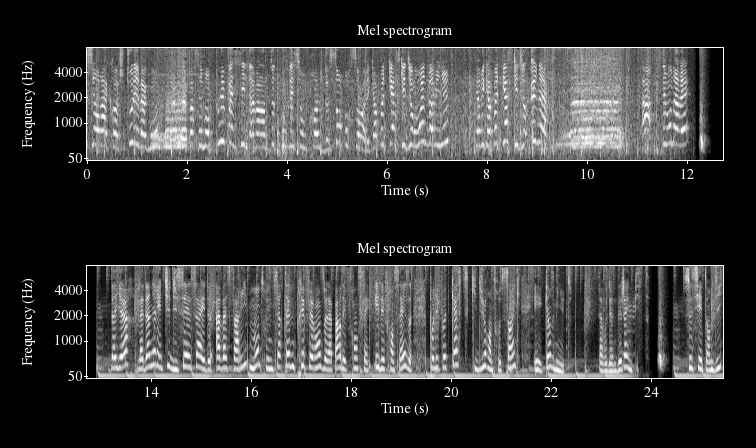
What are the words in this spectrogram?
Si on raccroche tous les wagons, c'est forcément plus facile d'avoir un taux de complétion proche de 100% avec un podcast qui dure moins de 20 minutes qu'avec un podcast qui dure une heure. Ah, c'est mon arrêt D'ailleurs, la dernière étude du CSA et de Havas Paris montre une certaine préférence de la part des Français et des Françaises pour les podcasts qui durent entre 5 et 15 minutes. Ça vous donne déjà une piste. Ceci étant dit,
